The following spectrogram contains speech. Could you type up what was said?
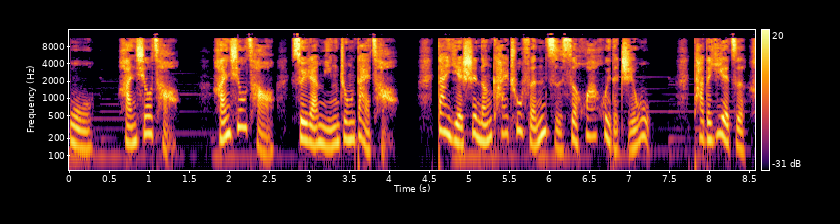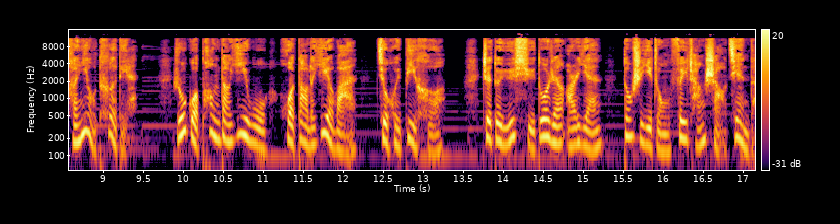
五。含羞草，含羞草虽然名中带草，但也是能开出粉紫色花卉的植物。它的叶子很有特点，如果碰到异物或到了夜晚就会闭合，这对于许多人而言都是一种非常少见的。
